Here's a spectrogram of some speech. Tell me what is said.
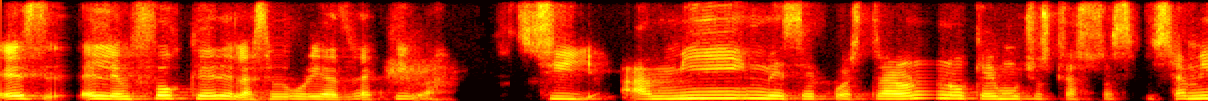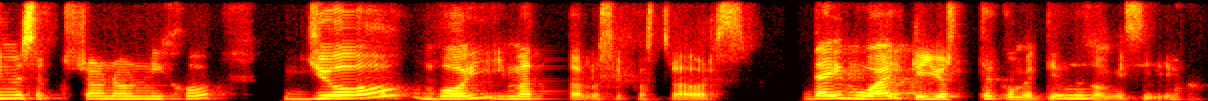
es el enfoque de la seguridad reactiva. Si a mí me secuestraron, no que hay muchos casos así, si a mí me secuestraron a un hijo, yo voy y mato a los secuestradores. Da igual que yo esté cometiendo un homicidio,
